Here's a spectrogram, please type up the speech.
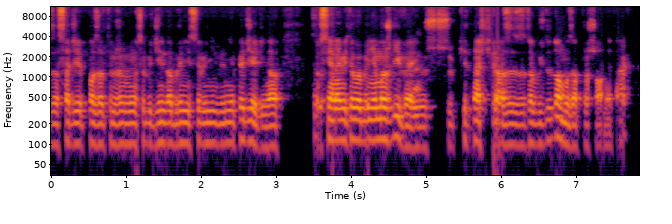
w zasadzie poza tym, że mówią sobie dzień dobry, nic sobie nigdy nie powiedzieli. No, Rosjanami to byłoby niemożliwe, już 15 razy został być do domu zaproszony, tak?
